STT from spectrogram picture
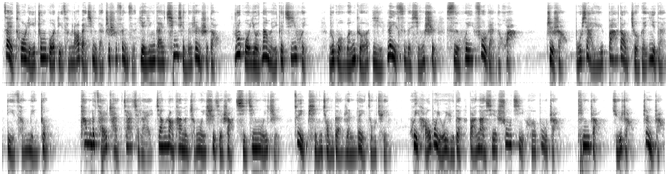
再脱离中国底层老百姓的知识分子，也应该清醒地认识到，如果有那么一个机会，如果文革以类似的形式死灰复燃的话。至少不下于八到九个亿的底层民众，他们的财产加起来将让他们成为世界上迄今为止最贫穷的人类族群，会毫不犹豫地把那些书记和部长、厅长、局长、镇长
